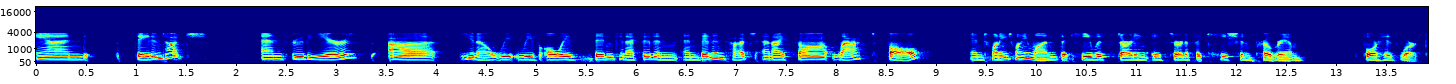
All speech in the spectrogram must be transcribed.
and stayed in touch. And through the years, uh, you know, we, we've always been connected and, and been in touch. And I saw last fall in 2021 that he was starting a certification program for his work.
